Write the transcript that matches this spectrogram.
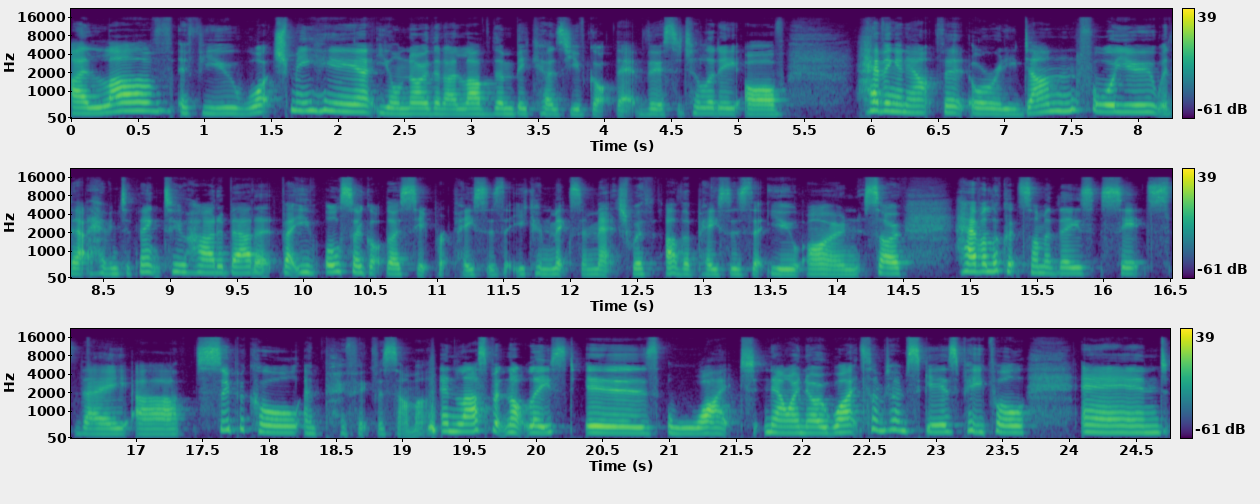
I love, if you watch me here, you'll know that I love them because you've got that versatility of having an outfit already done for you without having to think too hard about it, but you've also got those separate pieces that you can mix and match with other pieces that you own. So have a look at some of these sets. They are super cool and perfect for summer. And last but not least is white. Now I know white sometimes scares people and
